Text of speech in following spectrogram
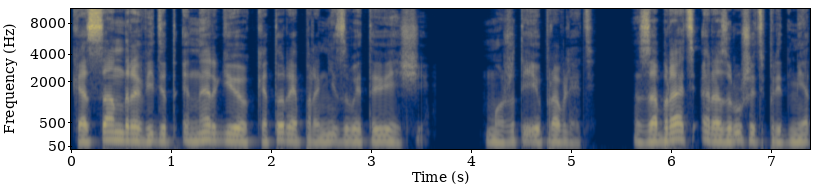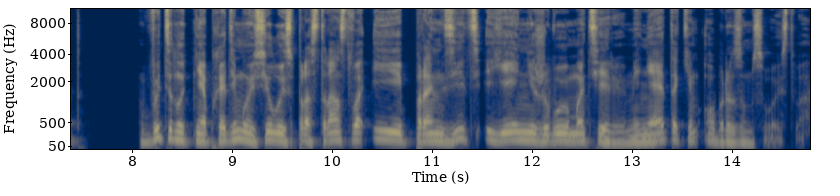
Кассандра видит энергию, которая пронизывает вещи. Может ей управлять. Забрать, разрушить предмет, вытянуть необходимую силу из пространства и пронзить ей неживую материю, меняя таким образом свойства.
